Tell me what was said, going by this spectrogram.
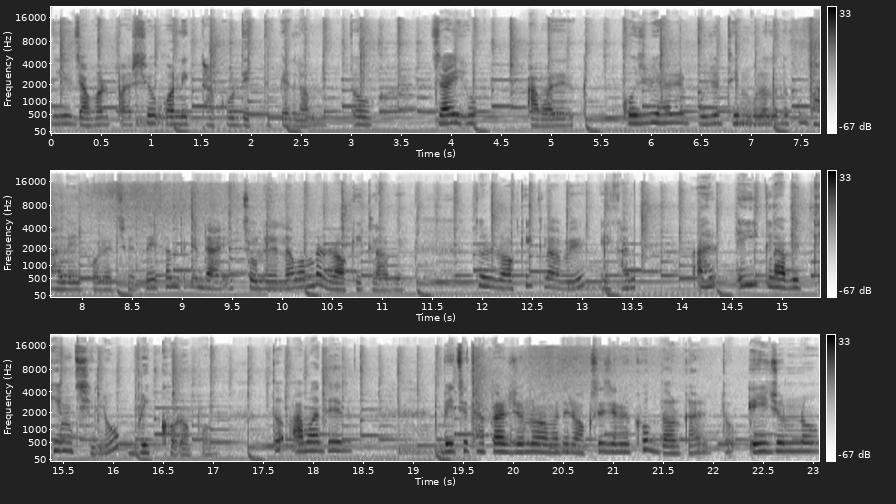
দিয়ে যাওয়ার পাশেও অনেক ঠাকুর দেখতে পেলাম। তো যাই হোক, আমাদের কোচবিহারের পুজোর থিমগুলো কিন্তু খুব ভালোই করেছে। তো এখান থেকে ডাইরেক্ট চলে এলাম আমরা রকি ক্লাবে। তো রকি ক্লাবে এখানে, আর এই ক্লাবের থিম ছিল বৃক্ষরোপণ। তো আমাদের বেঁচে থাকার জন্য আমাদের অক্সিজেনের খুব দরকার। তো এই জন্য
